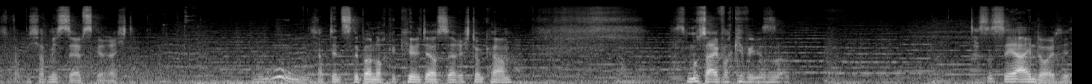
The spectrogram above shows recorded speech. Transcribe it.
Ich glaube, ich habe mich selbst gerecht. Uh, Ich habe den Snipper noch gekillt, der aus der Richtung kam. Das muss einfach gewesen sein. Das ist sehr eindeutig.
